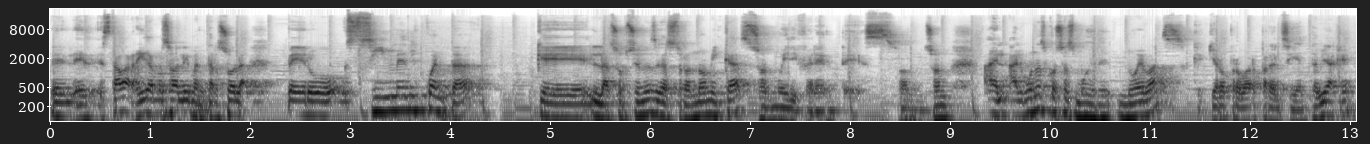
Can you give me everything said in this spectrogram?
esta barriga no se va a alimentar sola, pero sí me di cuenta que las opciones gastronómicas son muy diferentes. Son, son hay algunas cosas muy nuevas que quiero probar para el siguiente viaje.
